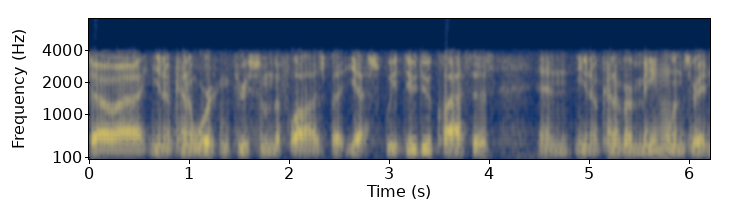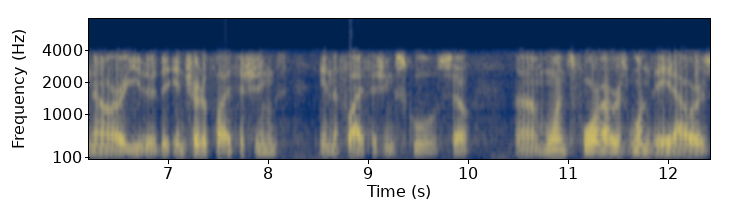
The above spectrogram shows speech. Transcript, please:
So uh, you know, kind of working through some of the flaws. But yes, we do do classes, and you know, kind of our main ones right now are either the intro to fly fishings in the fly fishing schools. So um, one's four hours, one's eight hours.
